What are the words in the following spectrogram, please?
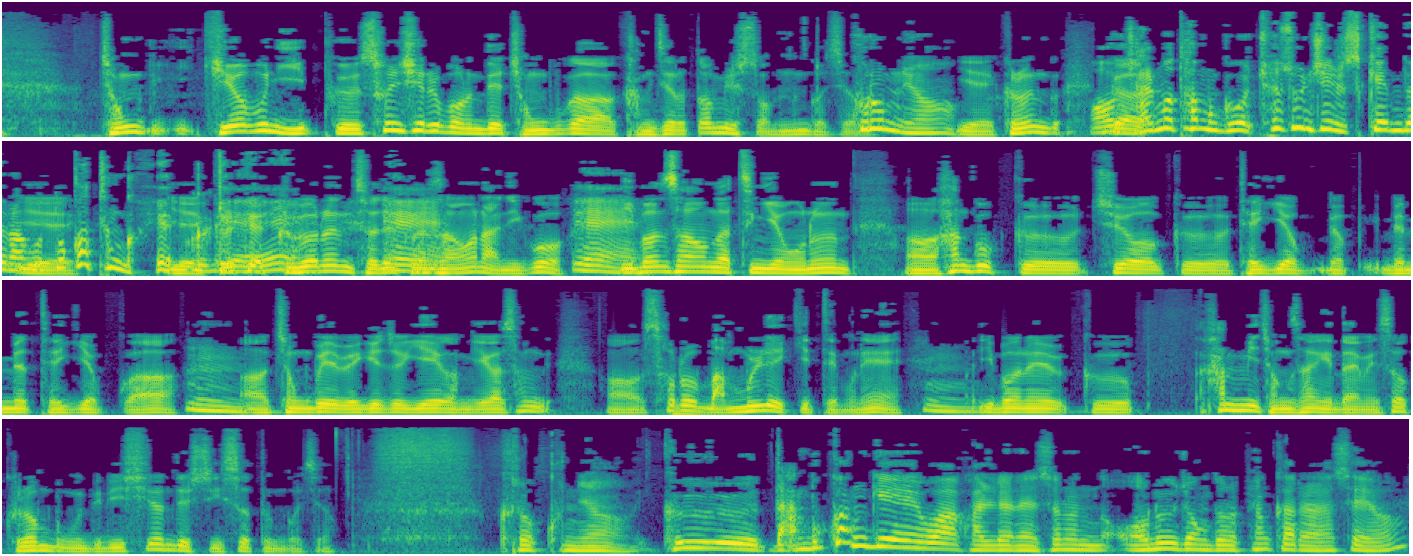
정부 기업은 이, 그 손실을 보는데 정부가 강제로 떠밀 수 없는 거죠. 그럼요. 예, 그런 어, 그러니까, 잘못하면 그거 최순실 스캔들하고 예, 똑같은 거예요. 예, 그게. 그러니까 그거는 전혀 예. 그런 상황은 아니고 예. 이번 상황 같은 경우는 어, 한국 그 주요 그 대기업 몇, 몇몇 대기업과 음. 어, 정부의 외교적 이해관계가 상, 어, 서로 맞물려 있기 때문에 음. 이번에 그 한미 정상회담에서 그런 부분들이 실현될 수 있었던 거죠. 그렇군요. 그 남북 관계와 관련해서는 어느 정도로 평가를 하세요?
